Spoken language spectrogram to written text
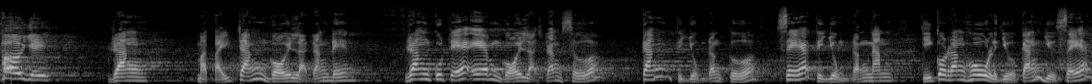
Thơ gì? Răng mà tẩy trắng gọi là răng đen. Răng của trẻ em gọi là răng sữa. Cắn thì dùng răng cửa xé thì dùng răng nanh. Chỉ có răng hô là vừa cắn vừa xé.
